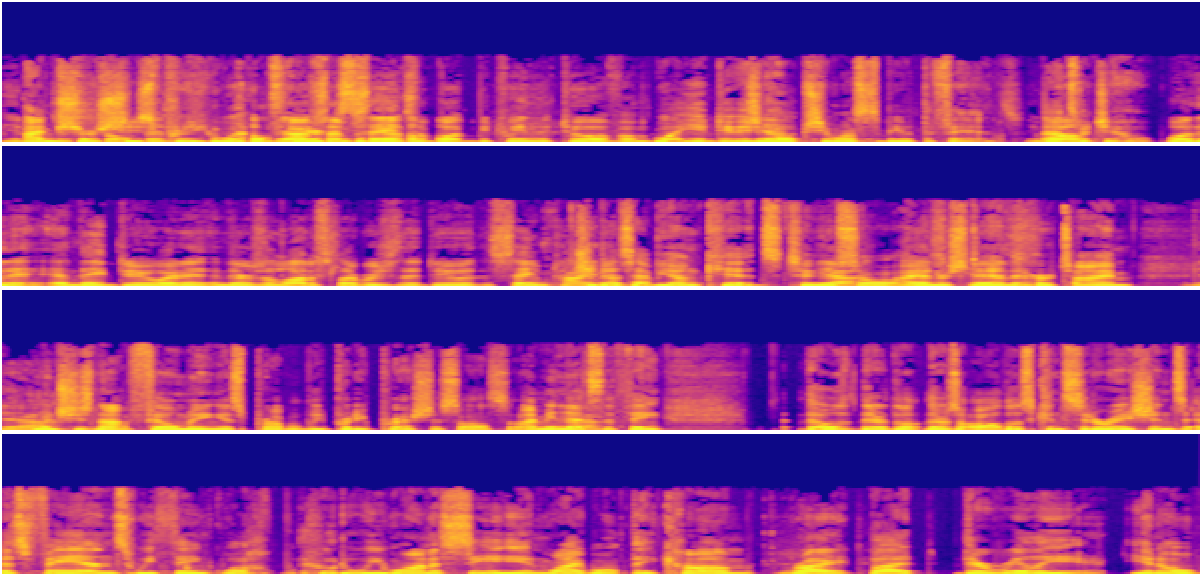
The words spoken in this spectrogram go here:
You know, I'm sure she's business. pretty wealthy Yeah, that's what I'm saying. So, but between the two of them, what you do is you Yeah. hope she wants to be with the fans. That's well, what you hope. Well, they, and they do, and, and there's a lot of celebrities that do. At the same time, She does it- have young kids too, Yeah, so I understand kids. that her time when she's not filming is probably pretty precious. Also, I mean that's the thing. Those there, there's all those considerations. As fans, we think, well, who do we want to see, and why won't they come? right. But they're really, you know,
